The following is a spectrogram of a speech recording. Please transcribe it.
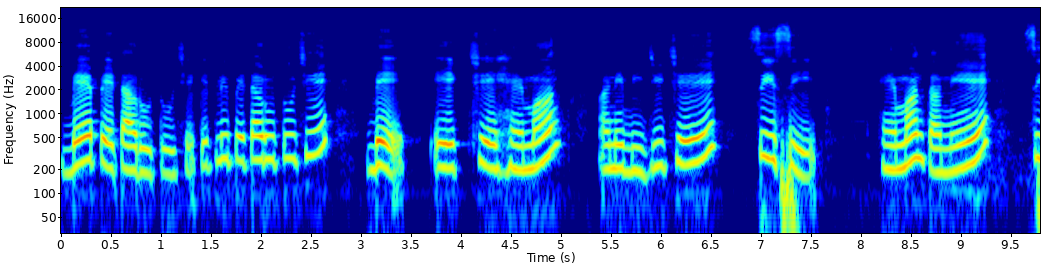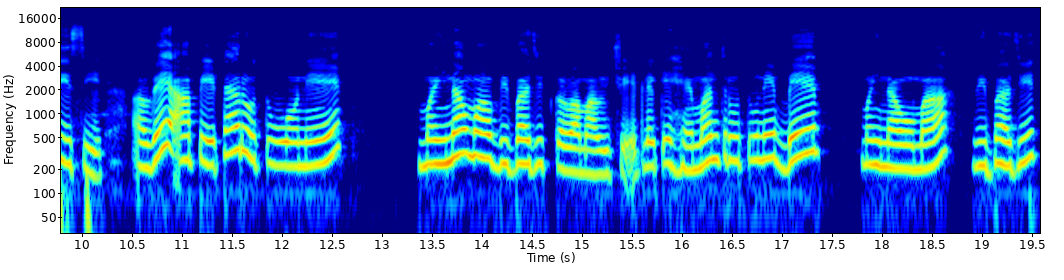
બે પેટા ઋતુ છે. કેટલી પેટા ઋતુ છે? બે. એક છે હેમંત અને બીજી છે શિશિર. હેમંત અને શિશિર. હવે આ પેટા ઋતુઓને મહિનાઓમાં વિભાજિત કરવામાં આવ્યું છે. એટલે કે હેમંત ઋતુને બે મહિનાઓમાં વિભાજિત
